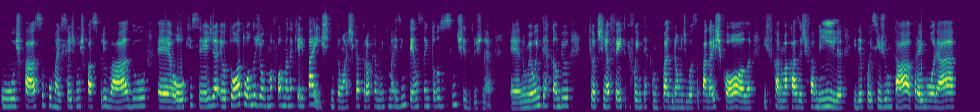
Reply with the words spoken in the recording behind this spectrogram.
o espaço, por mais que seja um espaço privado é, ou que seja, eu estou atuando de alguma forma naquele país. Então, acho que a troca é muito mais intensa em todos os sentidos, né? É, no meu intercâmbio que eu tinha feito, que foi intercâmbio padrão de você pagar a escola e ficar numa casa de família e depois se juntar para ir morar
